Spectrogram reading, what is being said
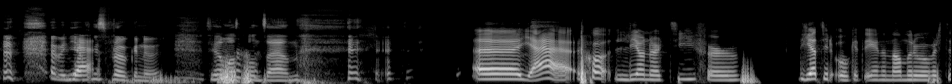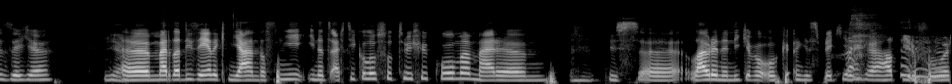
Hebben we niet Ja. afgesproken hoor. Het is helemaal spontaan. Eh, ja, goh, Leonard Tiefer. Die had hier ook het een en ander over te zeggen. ja. Eh, maar dat is eigenlijk ja, dat is niet in het artikel of zo teruggekomen. Maar ehm, Mhm. dus eh Lauren en ik hebben ook een gesprekje gehad hiervoor.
